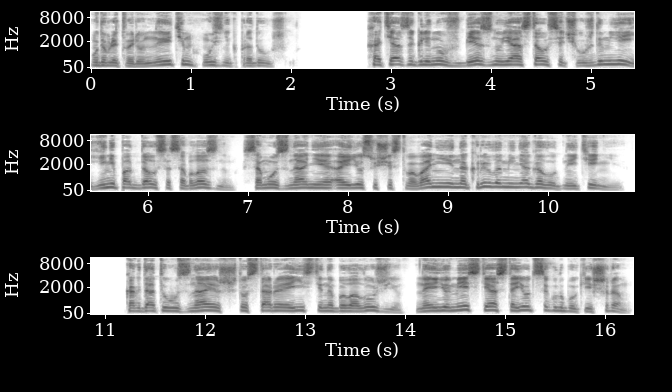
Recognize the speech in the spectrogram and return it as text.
Удовлетворенный этим, узник продолжил. Хотя, заглянув в бездну, я остался чуждым ей и не поддался соблазнам, само знание о ее существовании накрыло меня голодной тенью. Когда ты узнаешь, что старая истина была ложью, на ее месте остается глубокий шрам.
